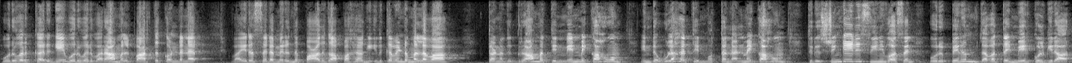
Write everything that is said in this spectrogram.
ஒருவருக்கு அருகே ஒருவர் வராமல் பார்த்து கொண்டனர். வைரஸிடமிருந்து பாதுகாப்பாக இருக்க வேண்டுமல்லவா? தனது கிராமத்தின் மேன்மைக்காகவும் இந்த உலகத்தின் மொத்த நன்மைக்காகவும் திரு ஸ்ருங்கேரி சீனிவாசன் ஒரு பெரும் தவத்தை மேற்கொள்கிறார்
